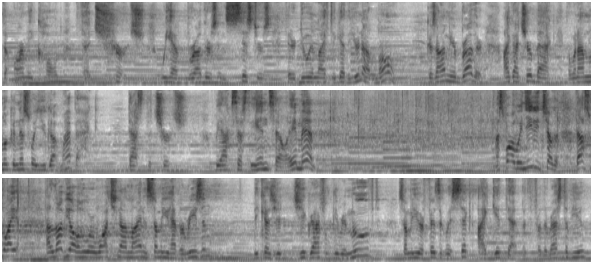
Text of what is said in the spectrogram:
the army called the church. We have brothers and sisters that are doing life together. You're not alone because I'm your brother. I got your back. And when I'm looking this way, you got my back. That's the church. We access the intel. Amen. That's why we need each other. That's why I love y'all who are watching online, and some of you have a reason because you're geographically removed. Some of you are physically sick. I get that. But for the rest of you,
